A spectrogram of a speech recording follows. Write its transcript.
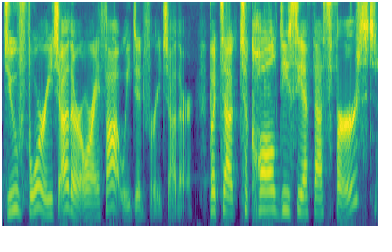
do for each other, or I thought we did for each other. But to, to call DCFS first,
